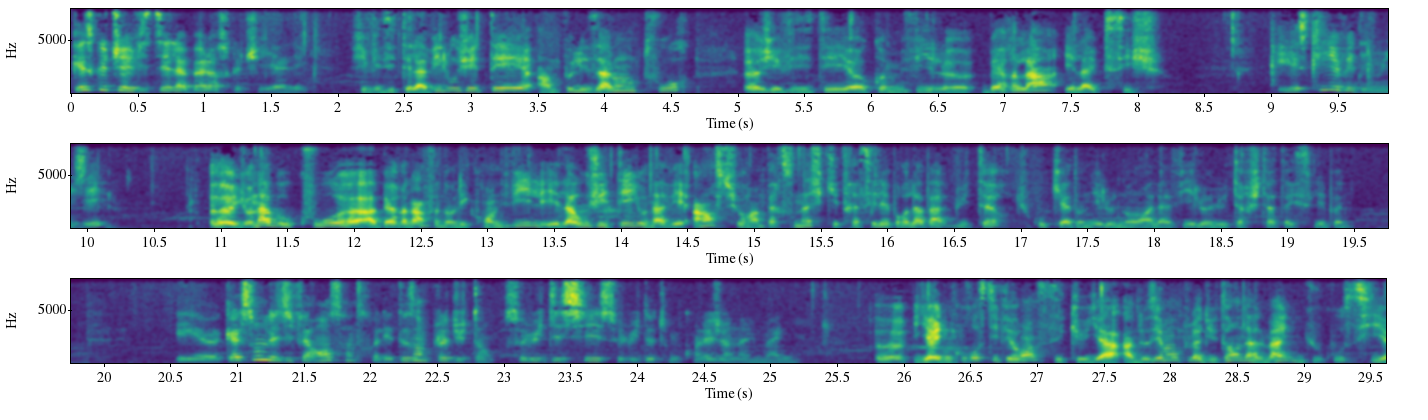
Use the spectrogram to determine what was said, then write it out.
Qu'est-ce que tu as visité là-bas lorsque tu y es allée? J'ai visité la ville où j'étais, un peu les alentours, euh, j'ai visité euh, comme ville euh, Berlin et Leipzig. Et est-ce qu'il y avait des musées? Euh, Il y en a beaucoup euh, à Berlin, enfin dans les grandes villes, et là où j'étais, il y en avait un sur un personnage qui est très célèbre là-bas, Luther, du coup qui a donné le nom à la ville, Lutherstadt Eisleben. Et euh, quelles sont les différences entre les deux emplois du temps, celui d'ici et celui de ton collège en Allemagne? Euh, Il y a une grosse différence, c'est qu'il y a un deuxième emploi du temps en Allemagne. Du coup, s'il y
